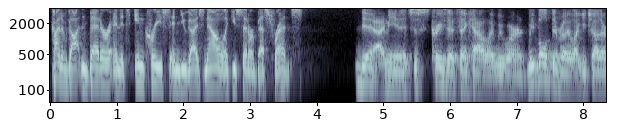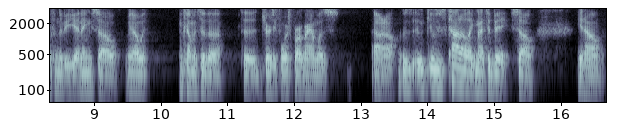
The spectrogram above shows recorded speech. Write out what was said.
kind of gotten better and it's increased, and you guys now, like you said, are best friends. Yeah, I mean, it's just crazy to think how like we weren't, we both didn't really like each other from the beginning. So, you know, with coming to the to Jersey Force program was I don't know it was it was kind of like meant to be. So you know,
